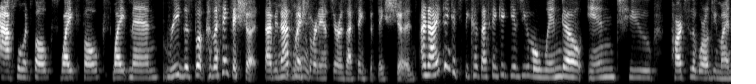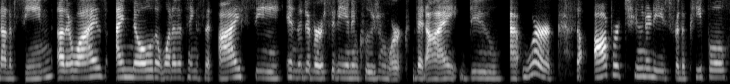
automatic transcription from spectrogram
affluent folks, white folks, white men read this book? Because I think they should. I mean, that's mm-hmm. my short answer is I think that they should. And I think it's because I think it gives you a window into parts of the world you might not have seen otherwise. I know that one of the things that I see in the diversity and inclusion work that I do at work, the opportunities for the people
